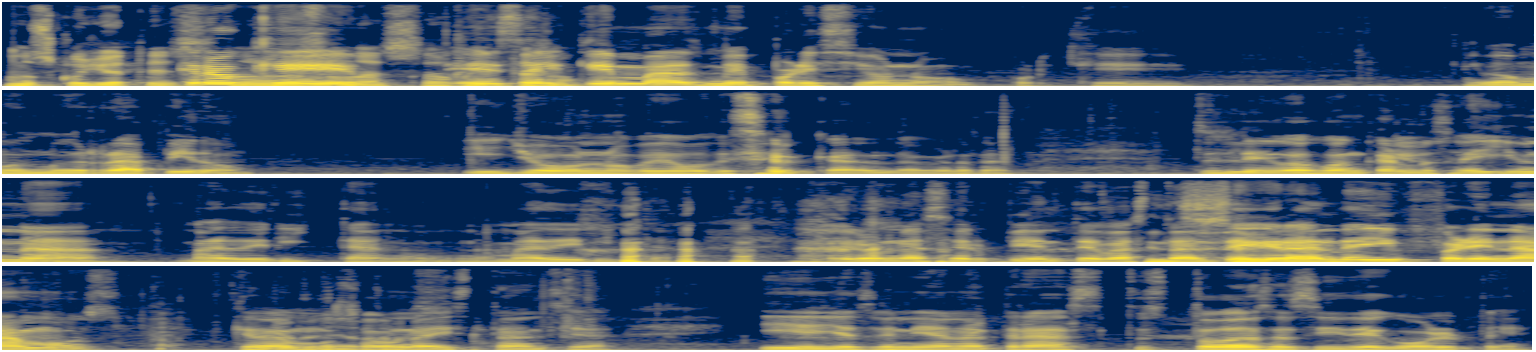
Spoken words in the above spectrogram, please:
Unos coyotes. Creo que es el ¿no? que más me presionó porque íbamos muy rápido y yo no veo de cerca, la verdad. Entonces le digo a Juan Carlos, hay una maderita, ¿no? Una maderita. Era una serpiente bastante grande y frenamos, quedamos a una distancia y ellas venían atrás, entonces todas así de golpe.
